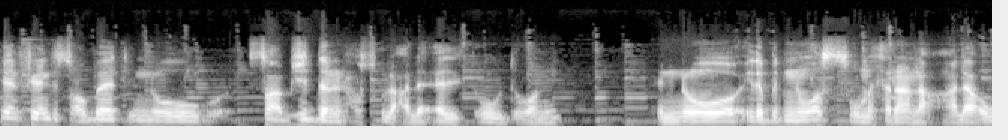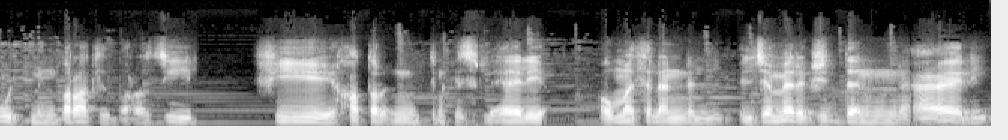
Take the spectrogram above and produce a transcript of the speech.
كان في عندي صعوبات إنه صعب جدا الحصول على آلة عود هون. إنه إذا بدنا نوصل مثلا على عود من برات البرازيل في خطر إنه تنكسر الآلة أو مثلا الجمارك جدا عالي.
